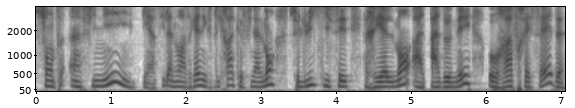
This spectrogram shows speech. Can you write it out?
sont infinies. Et ainsi, la Noirzakan expliquera que finalement, celui qui s'est réellement adonné au Rafresed,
